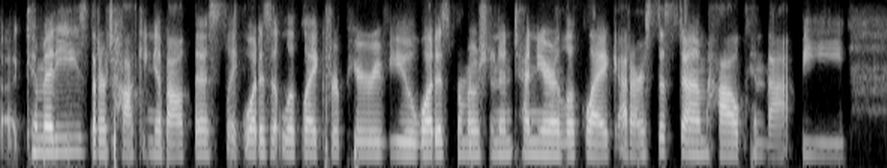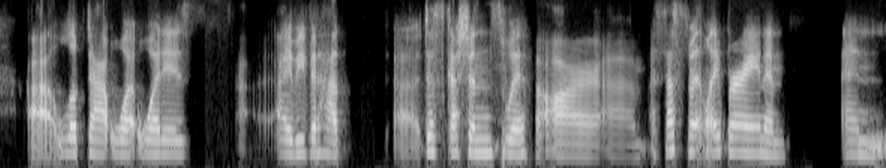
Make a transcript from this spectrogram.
uh, committees that are talking about this, like what does it look like for peer review? What does promotion and tenure look like at our system? How can that be uh, looked at? What what is? I've even had uh, discussions with our um, assessment librarian and and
